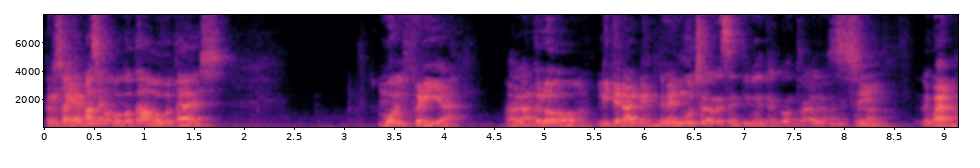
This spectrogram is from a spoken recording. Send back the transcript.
Pero ¿sabes qué pasa con Bogotá? Bogotá es muy fría, hablándolo literalmente. Pero hay mucho resentimiento en contra de los Sí. venezolanos. Bueno,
